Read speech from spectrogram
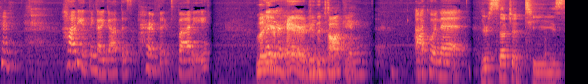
How do you think I got this perfect body? Let, your, hair do the talking. Aquanet. You're such a tease.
